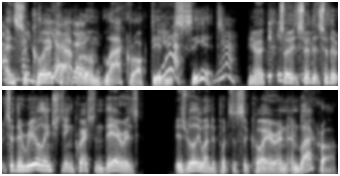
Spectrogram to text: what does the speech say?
and Sequoia Capital that, and BlackRock didn't yeah, see it. Yeah. You know, it, so so the, so the so the real interesting question there is is really one to put to Sequoia and, and BlackRock.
